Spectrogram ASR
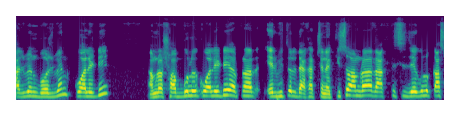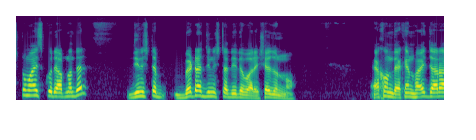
আসবেন, বসবেন কোয়ালিটি আমরা সবগুলো কোয়ালিটি আপনার এর ভিতরে দেখাচ্ছি না। কিছু আমরা রাখতেছি যেগুলো কাস্টমাইজ করে আপনাদের জিনিসটা বেটার জিনিসটা দিতে পারে, সেজন্য। এখন দেখেন ভাই, যারা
